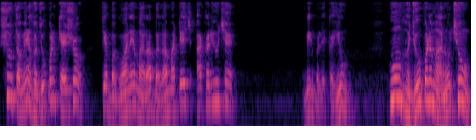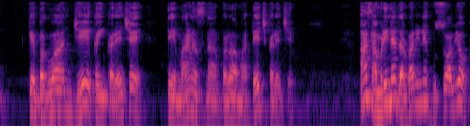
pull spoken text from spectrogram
શું તમે હજુ પણ કહેશો કે ભગવાને મારા ભલા માટે જ આ કર્યું છે? બીરબલે કહ્યું, હું હજુ પણ માનું છું કે ભગવાન જે કંઈ કરે છે, તે માણસના ભલા માટે જ કરે છે. આ સાંભળીને દરબારીને ગુસ્સો આવ્યો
